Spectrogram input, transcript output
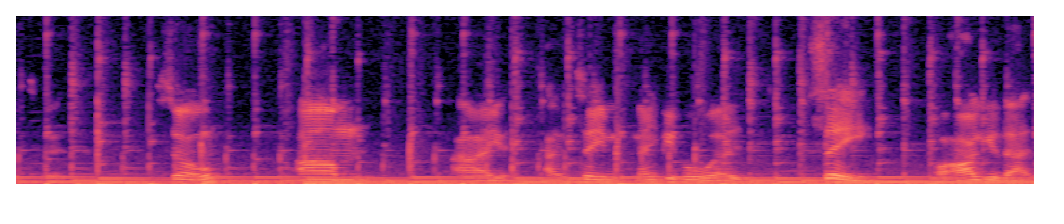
That's good. So, um, I I would say many people would say or argue that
